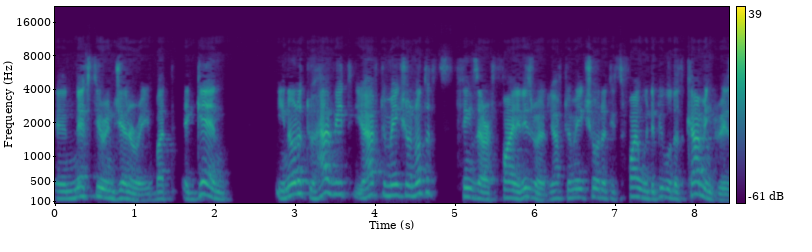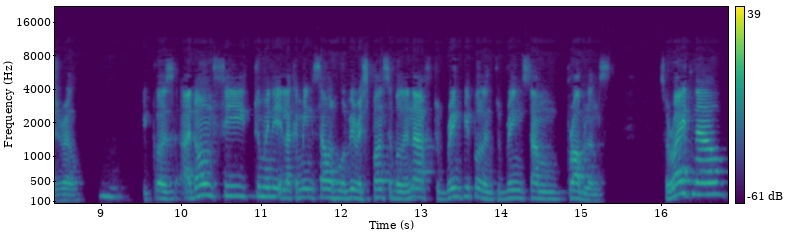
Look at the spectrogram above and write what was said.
in next year in January. But again, in order to have it, you have to make sure not that things are fine in Israel. You have to make sure that it's fine with the people that come into Israel. Mm-hmm. Because I don't see too many, like I mean, someone who will be responsible enough to bring people and to bring some problems. So right now,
